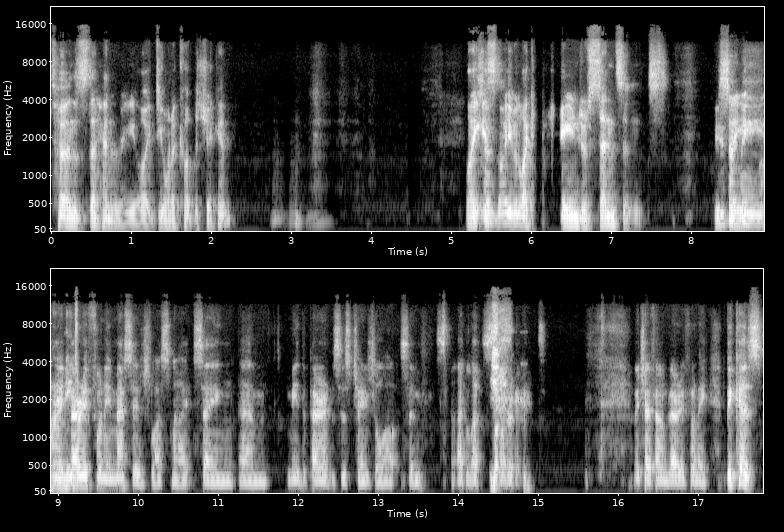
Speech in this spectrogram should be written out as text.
turns to Henry, like, "Do you want to cut the chicken?" Like, You it's not even like a change of sentence. You He's sent me "I a need to very funny message last night saying, um, "Meet the Parents has changed a lot since I last saw it," which I found very funny because,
